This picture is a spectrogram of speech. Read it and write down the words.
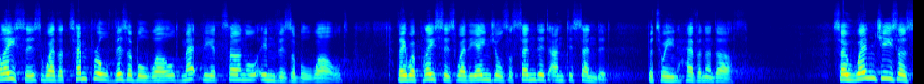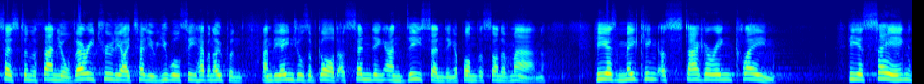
places where the temporal visible world met the eternal invisible world. They were places where the angels ascended and descended between heaven and earth. So when Jesus says to Nathanael, Very truly I tell you, you will see heaven opened and the angels of God ascending and descending upon the Son of Man, he is making a staggering claim. He is saying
